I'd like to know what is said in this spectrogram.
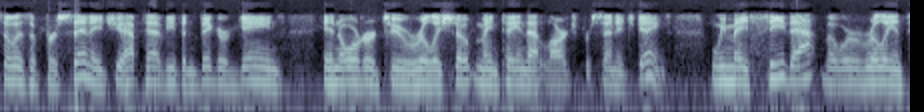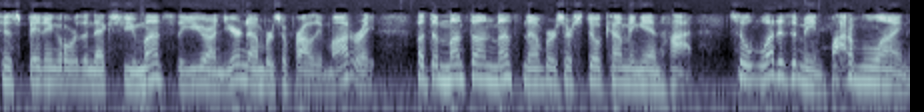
So as a percentage, you have to have even bigger gains in order to really show, maintain that large percentage gains. We may see that, but we're really anticipating over the next few months the year-on-year numbers will probably moderate, but the month-on-month numbers are still coming in hot. So what does it mean? Bottom line,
